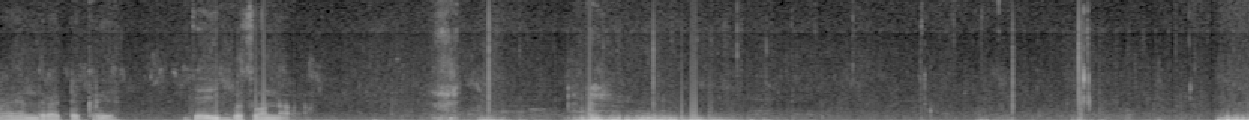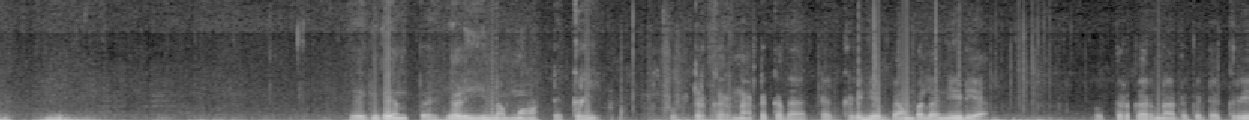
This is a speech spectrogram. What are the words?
ಮಹೇಂದ್ರ ಟೆಕ್ರಿ, ಜೈ ಬಸವಣ್ಣ. ಹೇಗಿದೆ ಅಂತ ಹೇಳಿ ನಮ್ಮ ಟೆಕ್ರಿ, ಉತ್ತರ ಕರ್ನಾಟಕದ ಟೆಕ್ರಿಗೆ ಬೆಂಬಲ ನೀಡಿ. ಉತ್ತರ ಕರ್ನಾಟಕ ಟೆಕ್ರಿ.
